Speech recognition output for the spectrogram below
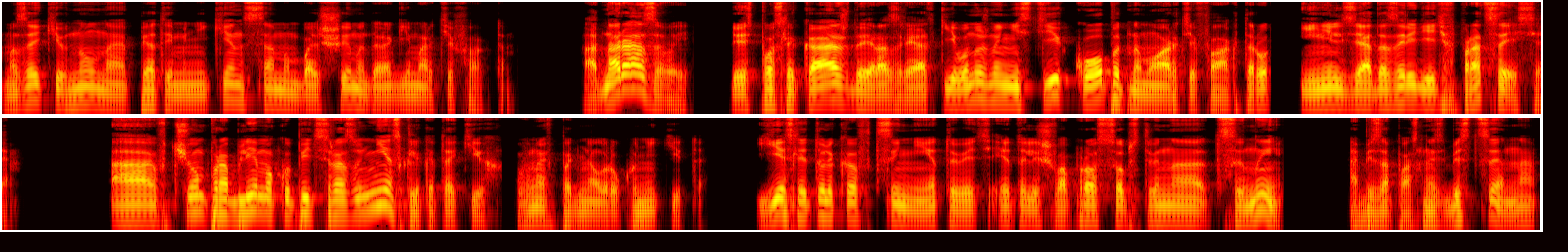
Мозай кивнул на пятый манекен с самым большим и дорогим артефактом. Одноразовый. То есть после каждой разрядки его нужно нести к опытному артефактору и нельзя дозарядить в процессе. «А в чем проблема купить сразу несколько таких?» – вновь поднял руку Никита. «Если только в цене, то ведь это лишь вопрос, собственно, цены, а безопасность бесценна».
